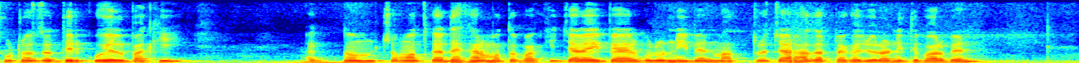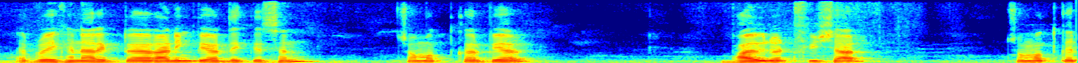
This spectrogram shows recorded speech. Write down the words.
ছোট জাতের কোয়েল পাখি, একদম চমৎকার দেখার মতো পাখি। যারা এই পেয়ারগুলো নেবেন, মাত্র চার হাজার টাকা জোড়া নিতে পারবেন। তারপরে এখানে আরেকটা রানিং পেয়ার দেখতেছেন, চমৎকার পেয়ার। ভায়োলেট ফিশার। চমৎকার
